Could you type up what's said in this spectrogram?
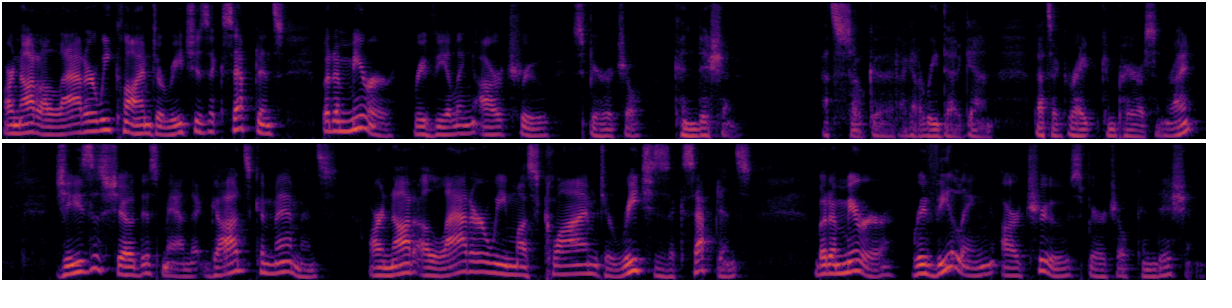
are not a ladder we climb to reach his acceptance, but a mirror revealing our true spiritual condition. That's so good. I got to read that again. That's a great comparison, right? Jesus showed this man that God's commandments are not a ladder we must climb to reach his acceptance, but a mirror revealing our true spiritual condition.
